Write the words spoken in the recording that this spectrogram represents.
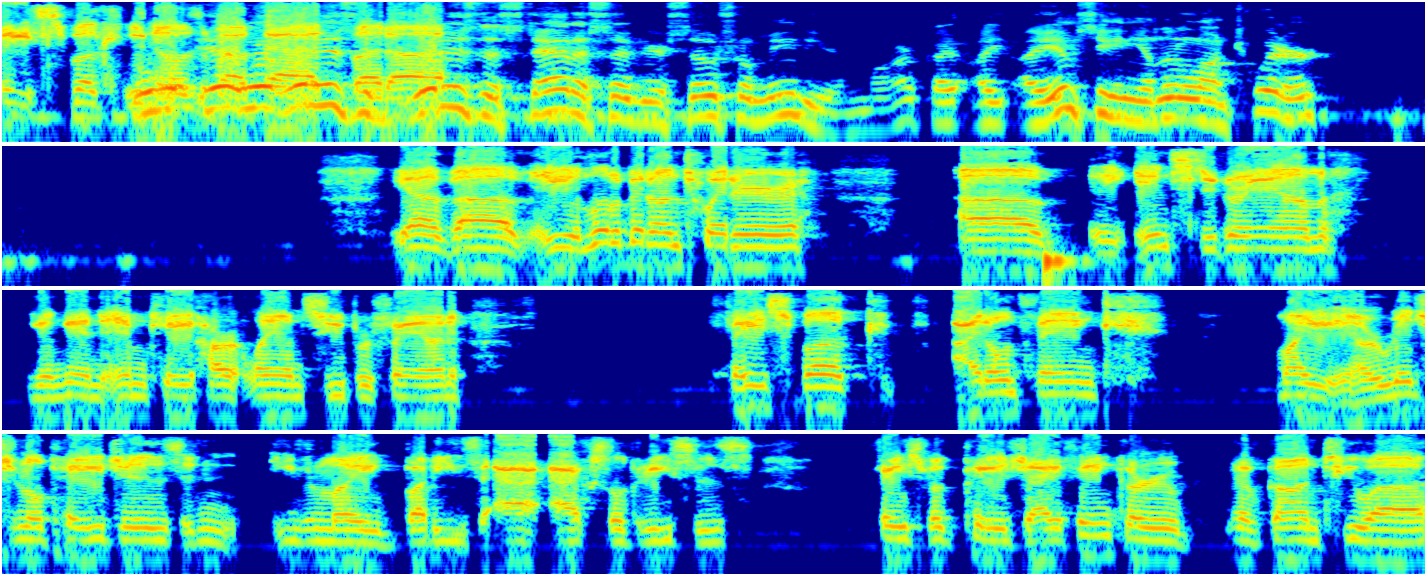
Facebook. Who knows yeah, about what, that? What is, but, the, uh, what is the status of your social media, Mark? I, I, I am seeing you a little on Twitter yeah, uh, a little bit on Twitter, uh, Instagram. Again, MK Heartland super fan. Facebook, I don't think. my original pages and even my buddies Axel Grease's Facebook page, I think, or have gone to uh,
